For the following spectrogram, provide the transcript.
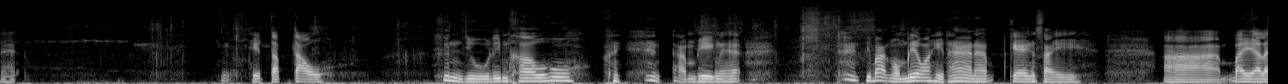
นะฮะเห็ดตับเต่า ขึ้นอยู่ริมเขาตามเพลงนะฮะ ที่บ้านผมเรียกว่าเห็ดห้านะครับ แกงใส่ อ่าใบอะไร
